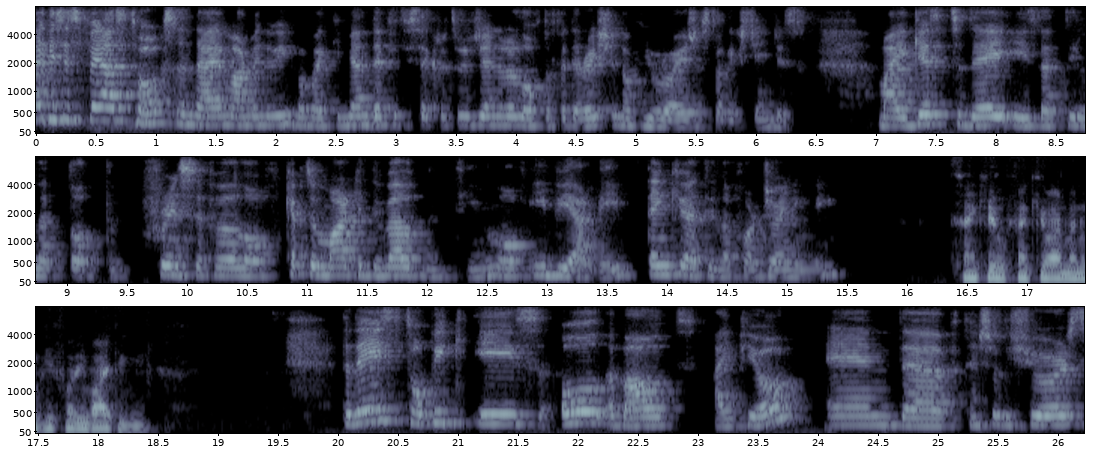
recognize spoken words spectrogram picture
Hi, this is FEAS Talks, and I am Armen Hovakimyan, Deputy Secretary General of the Federation of Euro-Asian Stock Exchanges. My guest today is Attila Tóth, the Principal of Capital Market Development Team of EBRD. Thank you, Attila, for joining me. Thank you. Thank you, Armenuhi, for inviting me. Today's topic is all about IPO and uh, potential issuers.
